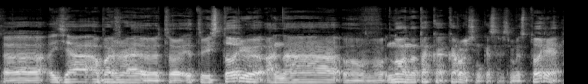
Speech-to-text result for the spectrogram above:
Э, Я обожаю эту, эту историю. Она, э, ну, она такая коротенькая совсем история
